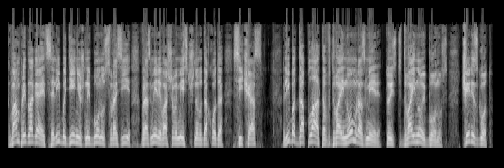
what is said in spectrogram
Вам предлагается либо денежный бонус в, России, в размере вашего месячного дохода сейчас, либо доплата в двойном размере, то есть двойной бонус, через год.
